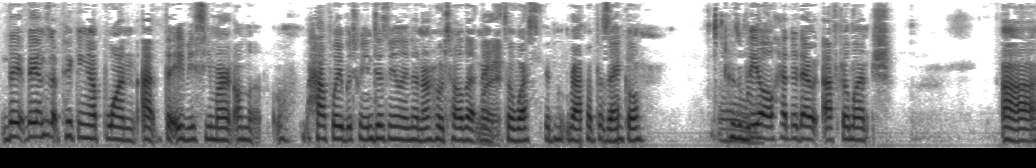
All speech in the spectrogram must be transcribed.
They they ended up picking up one at the ABC Mart on the halfway between Disneyland and our hotel that night, Right. so Wes could wrap up his ankle because we all headed out after lunch. Uh,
